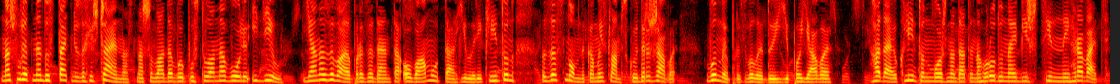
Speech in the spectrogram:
Наш уряд недостатньо захищає нас. Наша влада випустила на волю іділ. Я називаю президента Обаму та Гіларі Клінтон засновниками ісламської держави. Вони призвели до її появи. Гадаю, Клінтон можна дати нагороду найбільш цінний гравець.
